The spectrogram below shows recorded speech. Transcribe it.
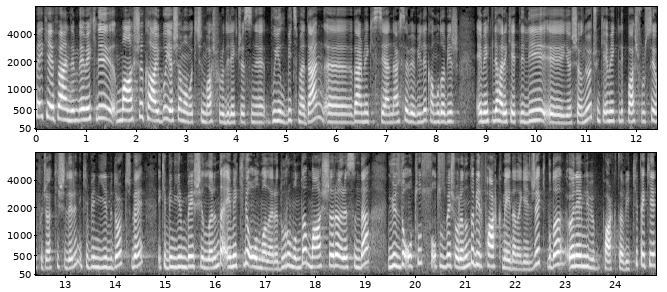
Peki efendim, emekli maaşı kaybı yaşamamak için başvuru dilekçesini bu yıl bitmeden e, vermek isteyenler sebebiyle kamuda bir emekli hareketliliği e, yaşanıyor. Çünkü emeklilik başvurusu yapacak kişilerin 2024 ve 2025 yıllarında emekli olmaları durumunda maaşları arasında %30-35 oranında bir fark meydana gelecek. Bu da önemli bir fark tabii ki. Peki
